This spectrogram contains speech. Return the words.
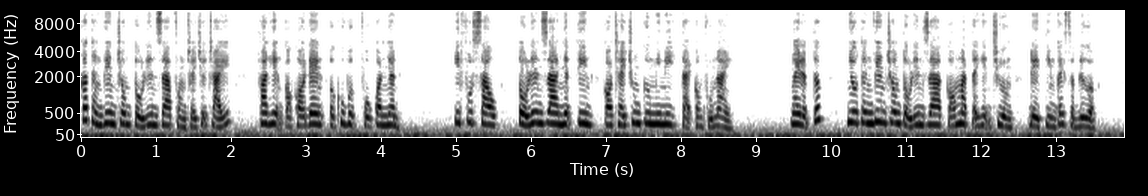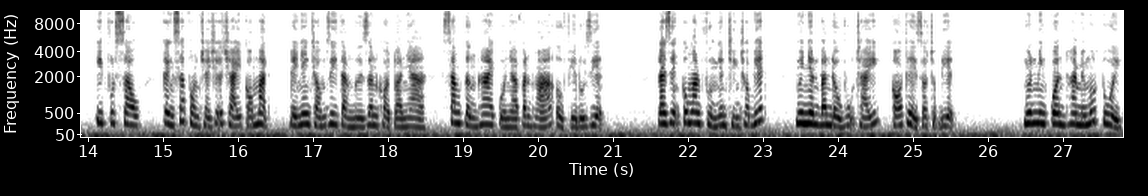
các thành viên trong tổ liên gia phòng cháy chữa cháy phát hiện có khói đen ở khu vực phố Quan Nhân. Ít phút sau, tổ liên gia nhận tin có cháy trung cư mini tại con phố này. Ngay lập tức, nhiều thành viên trong tổ liên gia có mặt tại hiện trường để tìm cách dập lửa. Ít phút sau, cảnh sát phòng cháy chữa cháy có mặt để nhanh chóng di tản người dân khỏi tòa nhà sang tầng 2 của nhà văn hóa ở phía đối diện. Đại diện công an phường Nhân Chính cho biết, nguyên nhân ban đầu vụ cháy có thể do chập điện. Nguyễn Minh Quân, 21 tuổi,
